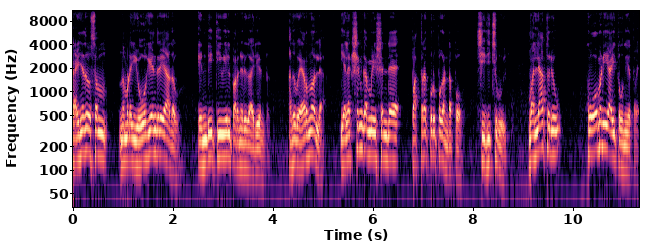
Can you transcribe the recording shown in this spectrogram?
കഴിഞ്ഞ ദിവസം നമ്മുടെ Yogendra Yadav N D T വിയിൽ പറഞ്ഞൊരു കാര്യമുണ്ട്. അത് വേറൊന്നുമല്ല ഇലക്ഷൻ കമ്മീഷന്റെ പത്രക്കുറിപ്പ് കണ്ടപ്പോൾ ചിരിച്ചുപോയി. വല്ലാത്തൊരു കോമഡിയായി തോന്നിയത്രേ.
